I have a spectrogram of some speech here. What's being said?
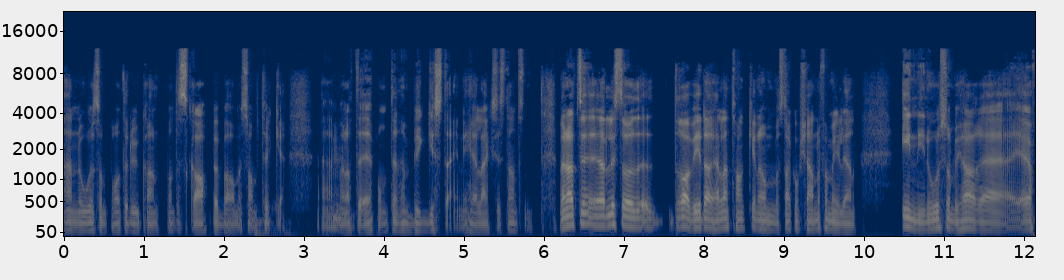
enn noe som på en måte du kan på en måte skape bare med samtykke. Eh, men at det er på en måte en sånn byggestein i hele eksistensen. Men at jeg hadde lyst til å dra videre hele den tanken om å snakke om kjernefamilien inn i noe som vi har eh,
